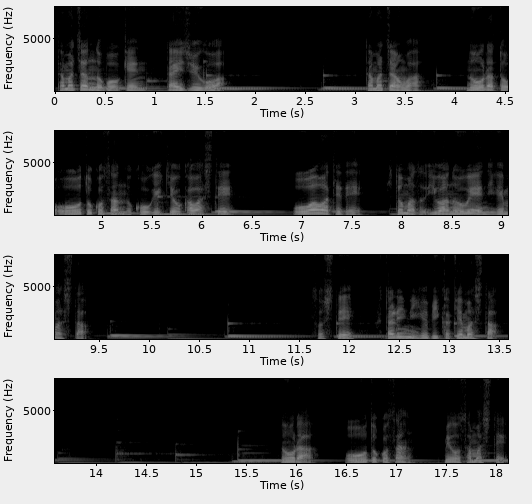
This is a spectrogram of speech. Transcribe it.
たまちゃんの冒険第15話たまちゃんはノーラと大男さんの攻撃をかわして大慌てでひとまず岩の上へ逃げました。そして2人に呼びかけました。ノーラ大男さん目を覚まして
